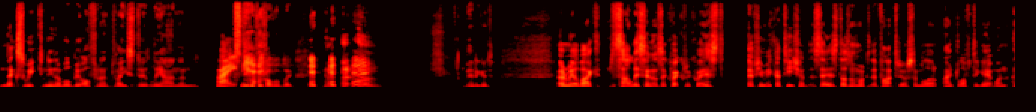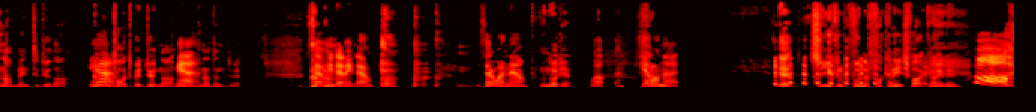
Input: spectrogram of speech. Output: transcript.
next week. Nina will be offering advice to Leanne and Right. Steve, probably. Very good. Our mailbag. Sally sent us a quick request. If you make a T-shirt that says "doesn't work at the factory" or similar, I'd love to get one. And I meant to do that. And Yeah. we talked about doing that. Yeah. And I didn't do it. so have you done it now? Is there one now? Not yet. Well, get on that. Yeah. so you can phone the fucking HVAC guy then. Oh,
